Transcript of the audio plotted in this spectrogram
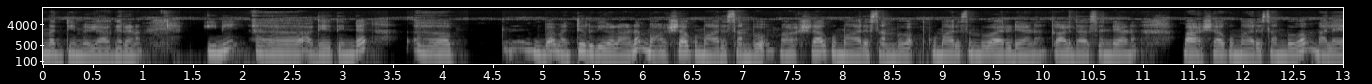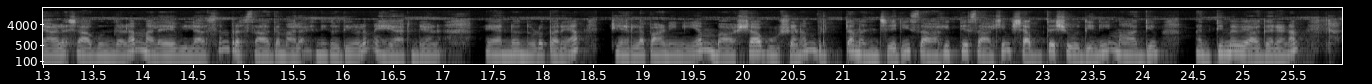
മധ്യമ വ്യാകരണം ഇനി അദ്ദേഹത്തിന്റെ മറ്റു കൃതികളാണ് ഭാഷാകുമാര സംഭവം. ഭാഷാകുമാര സംഭവം. കുമാരസംഭവം ആരുടെയാണ്? കാളിദാസന്റെയാണ് ഭാഷാകുമാര സംഭവം മലയാള ശാകുന്തളം മലയവിലാസം പ്രസാദമല എന്നീ കൃതികളും എ ആറിന്റെയാണ് എ ആറിന്റെ ഒന്നുകൂടെ പറയാം. കേരള പാണിനീയം ഭാഷാഭൂഷണം വൃത്തമഞ്ജരി സാഹിത്യസാഹ്യം ശബ്ദശോധിനി മാധ്യമ മധ്യമവ്യാകരണം കും-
